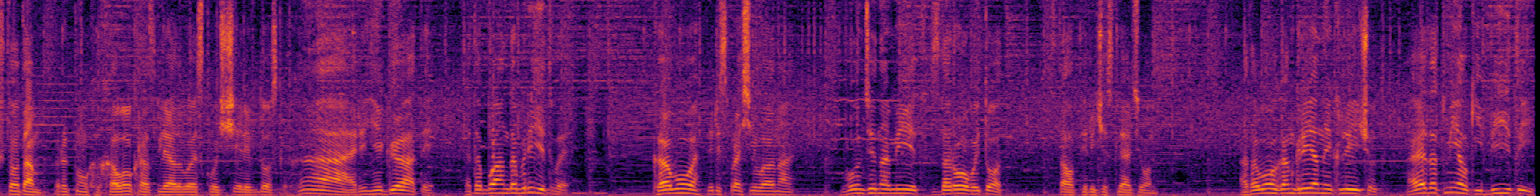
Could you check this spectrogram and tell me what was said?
«Что там?» — рыкнул Хохолок, разглядывая сквозь щели в досках. «А, ренегаты! Это банда бритвы!» «Кого?» — переспросила она. «Вон динамит, здоровый тот!» — стал перечислять он. «А того гангрены кличут, а этот мелкий, битый,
